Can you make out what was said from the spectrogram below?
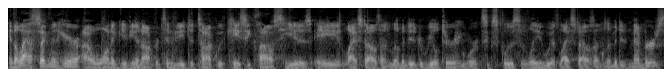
In the last segment here, I want to give you an opportunity to talk with Casey Klaus. He is a Lifestyles Unlimited realtor. He works exclusively with Lifestyles Unlimited members.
